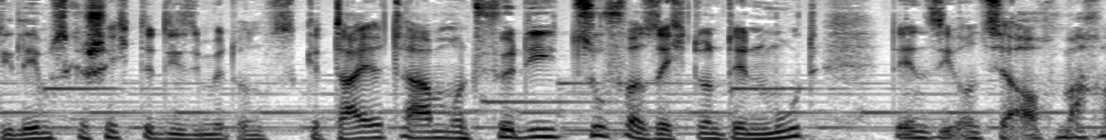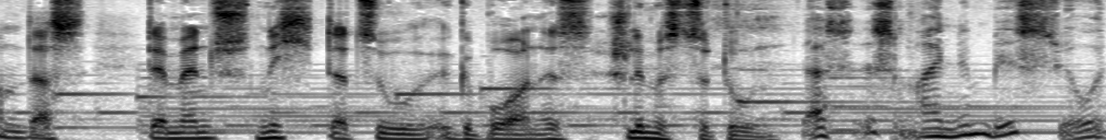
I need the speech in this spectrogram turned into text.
die Lebensgeschichte, die Sie mit uns geteilt haben und für die Zuversicht und den Mut, den Sie uns ja auch machen, dass der Mensch nicht dazu geboren ist, Schlimmes zu tun. Das ist meine Mission.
